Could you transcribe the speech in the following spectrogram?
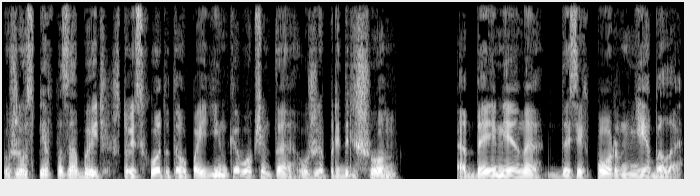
уже успев позабыть, что исход этого поединка, в общем-то, уже предрешен. А Дэмиана до сих пор не было.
